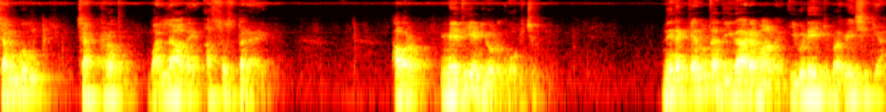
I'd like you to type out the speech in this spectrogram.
ശംഖും ചക്രവും വല്ലാതെ അസ്വസ്ഥരായി. അവർ മെതിയടിയോട് കോപിച്ചു. നിനക്ക് എന്ത് അധികാരമാണ് ഇവിടേക്ക് പ്രവേശിക്കാൻ?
